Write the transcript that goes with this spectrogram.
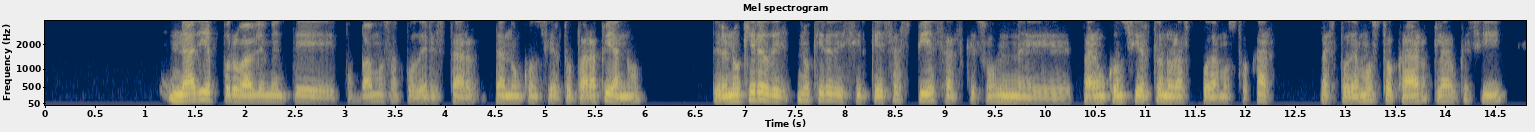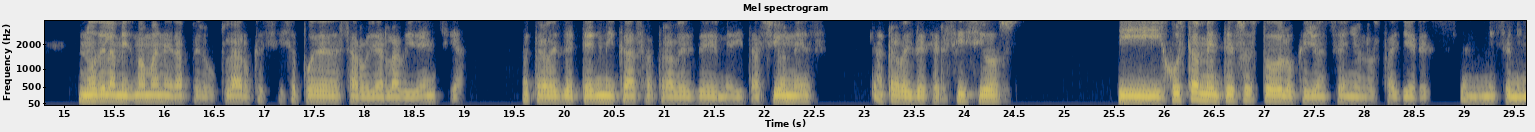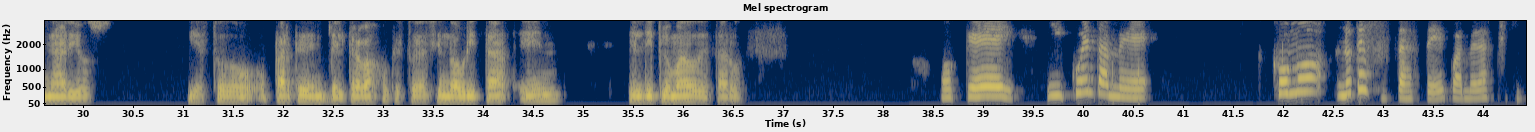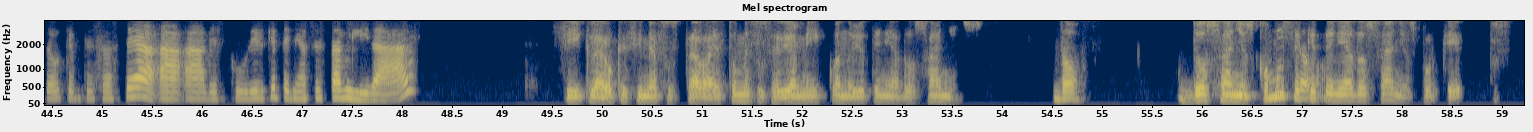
nadie probablemente vamos a poder estar dando un concierto para piano, pero no quiere, no quiere decir que esas piezas que son eh, para un concierto no las podamos tocar. Las podemos tocar, claro que sí, no de la misma manera, pero claro que sí se puede desarrollar la evidencia a través de técnicas, a través de meditaciones, a través de ejercicios. Y justamente eso es todo lo que yo enseño en los talleres, en mis seminarios, y es todo parte del trabajo que estoy haciendo ahorita en el diplomado de tarot. Ok, y cuéntame, ¿cómo no te asustaste cuando eras chiquito que empezaste a, descubrir que tenías esta habilidad? Sí, claro que sí me asustaba. Esto me sucedió a mí cuando yo tenía dos años. Dos. Dos años. ¿Cómo sé que tenía dos años? Porque pues,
